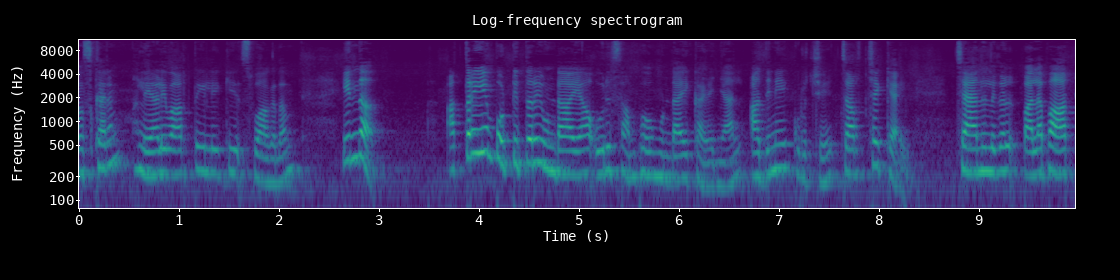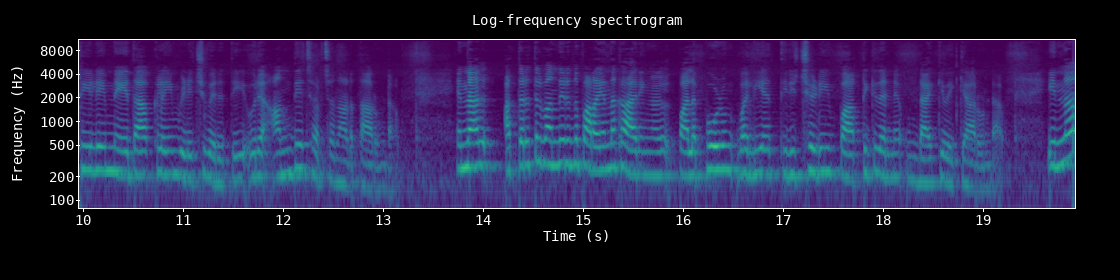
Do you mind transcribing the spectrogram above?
നമസ്കാരം. മലയാളി വാർത്തയിലേക്ക് സ്വാഗതം. ഇന്ന് അത്രയും പൊട്ടിത്തെറി ഉണ്ടായ ഒരു സംഭവം ഉണ്ടായി കഴിഞ്ഞാൽ അതിനെക്കുറിച്ച് ചർച്ചയ്ക്കായി ചാനലുകൾ പല പാർട്ടിയിലെയും നേതാക്കളെയും വിളിച്ചു വരുത്തി ഒരു അന്ത്യ ചർച്ച നടത്താറുണ്ട്. എന്നാൽ അത്തരത്തിൽ വന്നിരുന്ന് പറയുന്ന കാര്യങ്ങൾ പലപ്പോഴും വലിയ തിരിച്ചടിയും പാർട്ടിക്ക് തന്നെ ഉണ്ടാക്കി വെക്കാറുണ്ട്. ഇന്ന്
